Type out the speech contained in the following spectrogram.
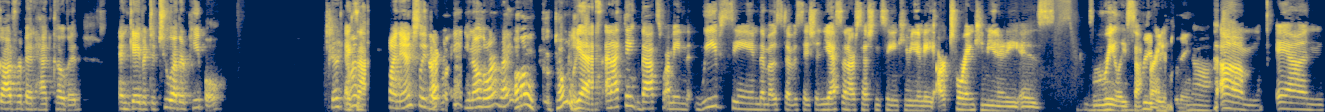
god forbid had covid and gave it to two other people exactly financially right you know laura right oh totally yes and i think that's i mean we've seen the most devastation yes in our session singing community our touring community is really suffering really yeah. um and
